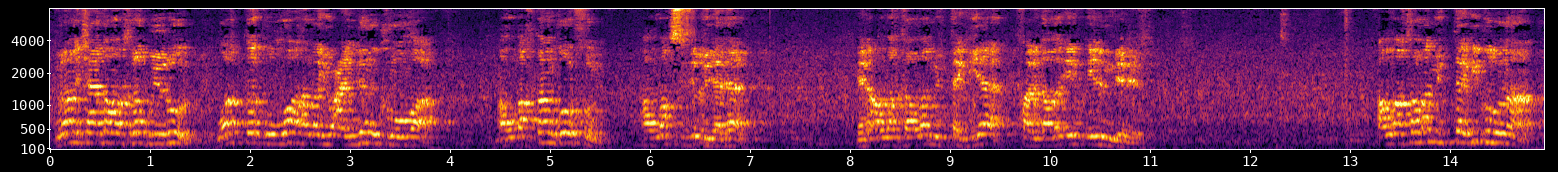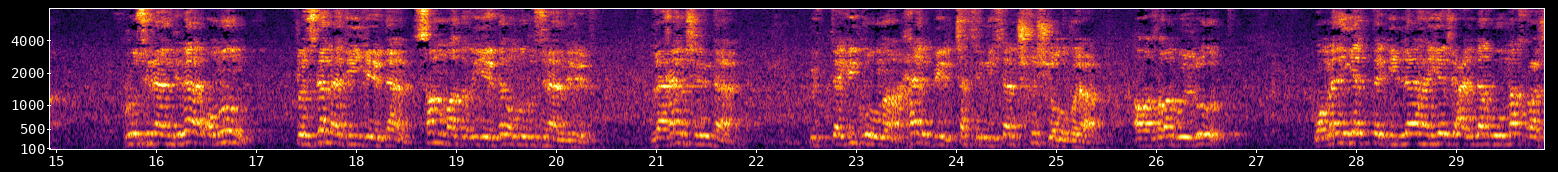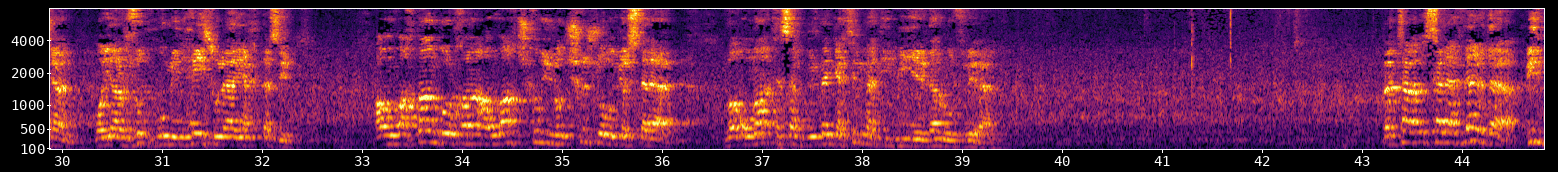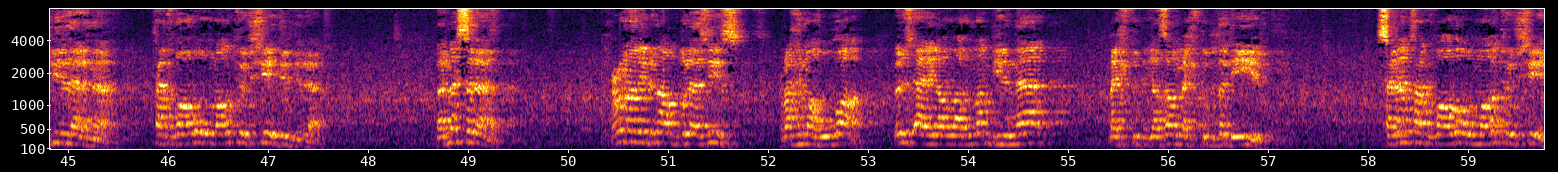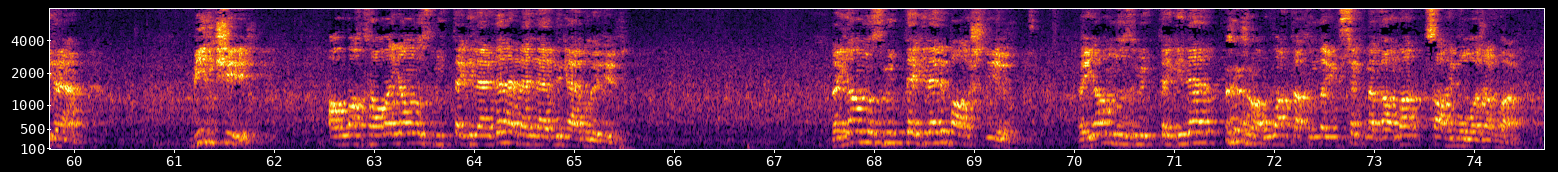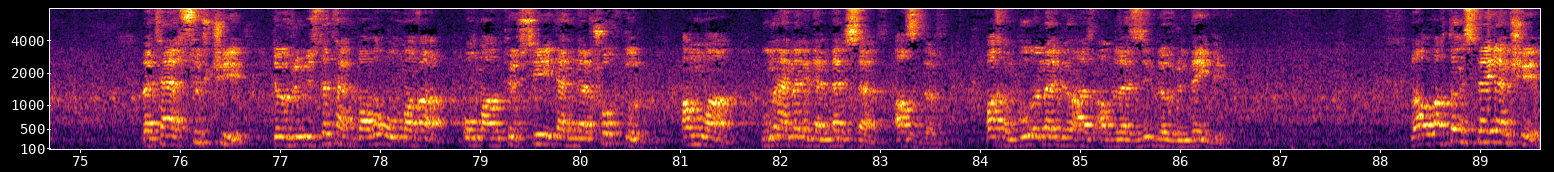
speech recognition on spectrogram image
Quran-ı Kərimdə Allah Taala buyurur: "Vattaqullaha və yuallimukumullah." Allahdan qorxun. Allah sizi öyrədər. Yəni Allah Taala müttəqiyə faydalı ilm, ilm verir. Allah Taala müttəqi quluna ruziləndirər, onun gözləmədiyi yerdən, sanmadığı yerdən onu ruziləndirir və həmçinin də müttəqi quluna hər bir çətinlikdən çıxış yolu qoyar. Allah təala buyurur: "Və men yettaqillaha yec'al lehu makhrajan və yarzuqhu min haysu la yahtasib." Allahdan qorxana Allah çıxış yolu, çıxış yolu göstərər və ona təsəvvürdə gətirmədiyi bir yerdən ruzu verər. Və sələflər də bir-birlərinə təqvalı olmağı tövsiyə edirdilər. Və məsələn, Umar ibn Abdüləziz rahiməhullah öz əyyanlarından birinə məktub, yazan məktubda deyir, sənə təqvalı olmağı tövsiyə edirəm. Bil ki, Allah Taala yalnız müttəqilərdən əməllərini qəbul edir. Və yalnız müttəqiləri bağışlayır. Və yalnız müttəqilər Allah qatında yüksək məqama sahib olacaqlar. Və təəssüf ki, dövrümüzdə təqvalı olmağa, olmağı tövsiyə edənlər çoxdur, amma bunu əməl edənlər isə azdır. Baxın, bu Ömər bin Abdüləzizin dövründə idi. Və Allahdan istəyirəm ki,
